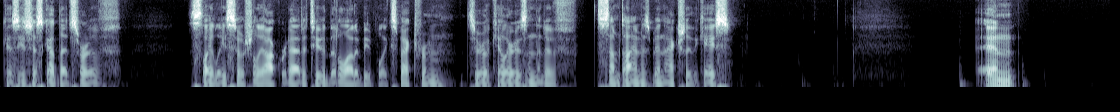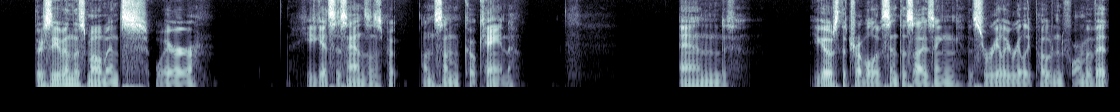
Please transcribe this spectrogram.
because he's just got that sort of slightly socially awkward attitude that a lot of people expect from serial killers and that have sometimes been actually the case. And there's even this moment where he gets his hands on, on some cocaine and he goes the trouble of synthesizing this really, really potent form of it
